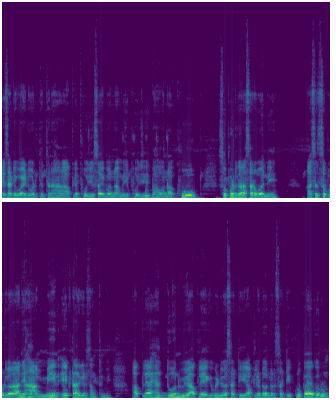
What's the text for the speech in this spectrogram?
ह्यासाठी वाईट वाटतं. तर हां आपल्या फौजी साहेबांना म्हणजे फौजी भावांना खूप सपोर्ट करा सर्वांनी. असंच सपोर्ट करा. आणि हां मेन एक टार्गेट सांगतो मी. आपल्या ह्या दोन वेळ आपल्या एक व्हिडिओसाठी आपल्या डॉलरसाठी कृपया करून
